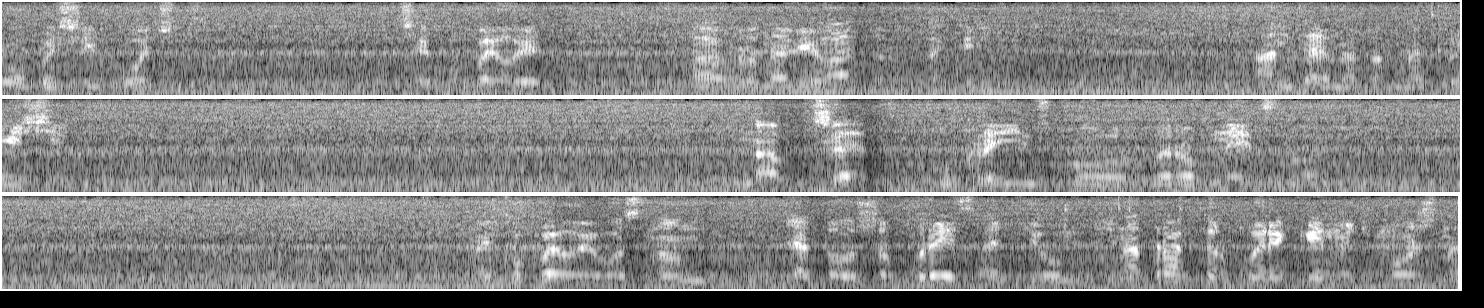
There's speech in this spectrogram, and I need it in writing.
Робиш і хочеш. Ще купили агронавігатор такий. Антенна там на криші. Навджет українського виробництва. Ми купили в основному для того, щоб бризгати його. І на трактор перекинути можна.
